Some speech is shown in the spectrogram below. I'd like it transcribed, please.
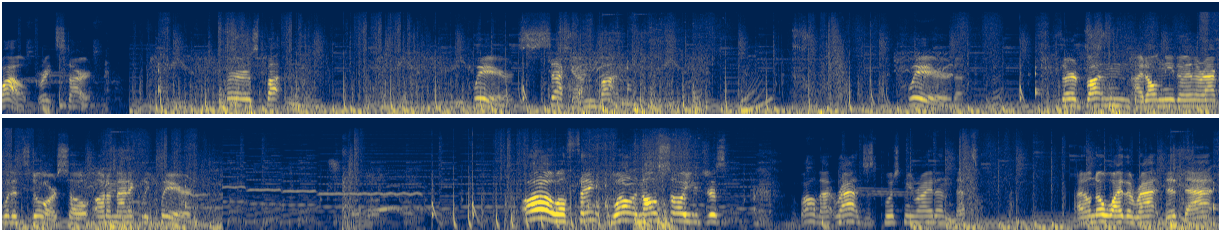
Wow, great start. First button. Cleared. Second button. Cleared. Third button, I don't need to interact with its door, so automatically cleared. Oh, well thank- well, and also you just- Well, that rat just pushed me right in. That's- I don't know why the rat did that.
